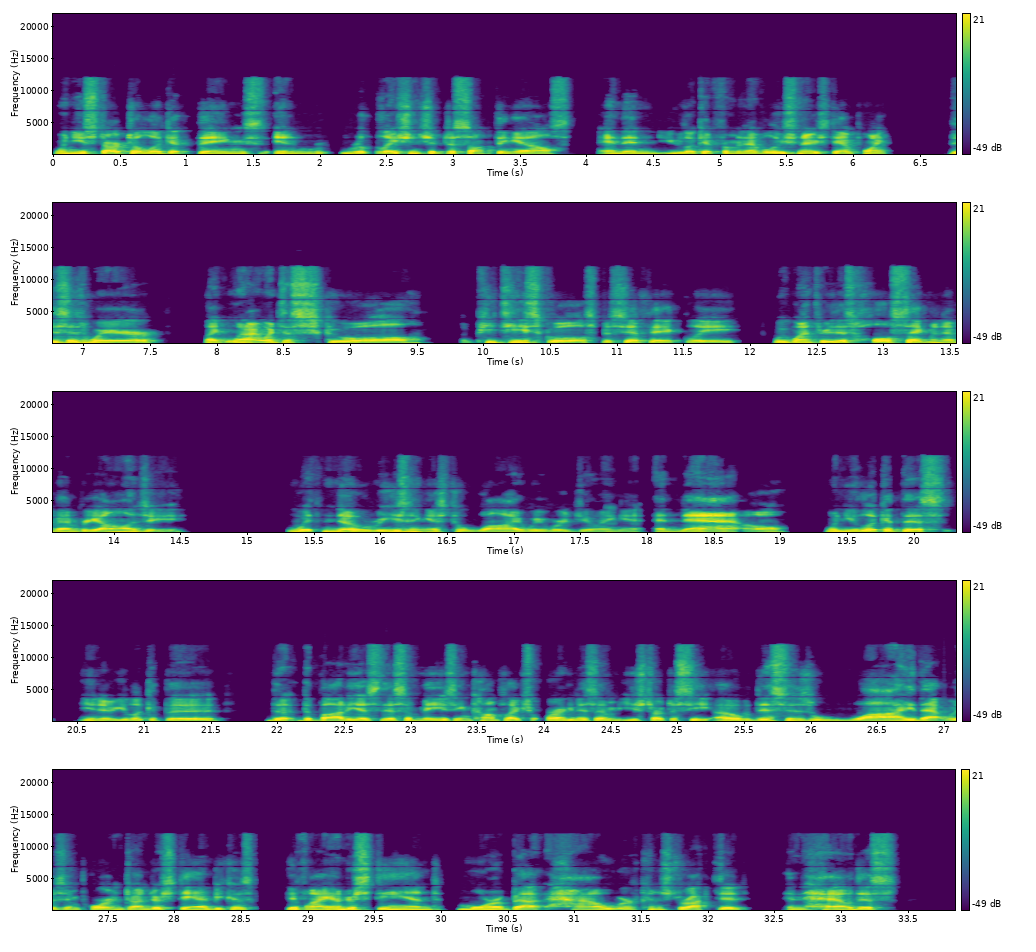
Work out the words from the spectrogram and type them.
when you start to look at things in relationship to something else, and then you look at from an evolutionary standpoint, this is where, like when I went to school, PT school specifically, we went through this whole segment of embryology with no reasoning as to why we were doing mm-hmm. it. And now, when you look at this, you know, you look at the the, the body is this amazing complex organism, you start to see, oh, this is why that was important to understand because if I understand more about how we're constructed and how this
